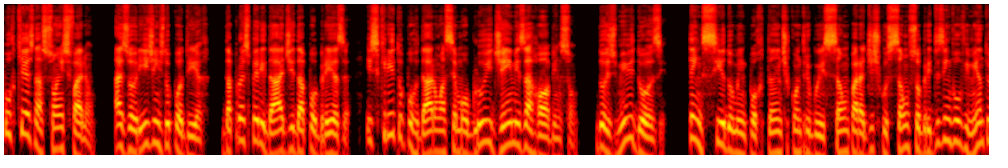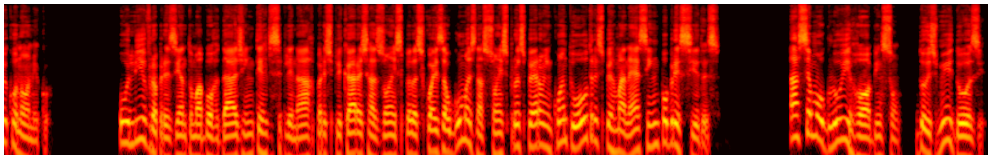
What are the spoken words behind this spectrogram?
Por que as Nações Falham, As Origens do Poder, da Prosperidade e da Pobreza, escrito por Daron Acemoglu e James A. Robinson, 2012, tem sido uma importante contribuição para a discussão sobre desenvolvimento econômico. O livro apresenta uma abordagem interdisciplinar para explicar as razões pelas quais algumas nações prosperam enquanto outras permanecem empobrecidas. Acemoglu e Robinson, 2012,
